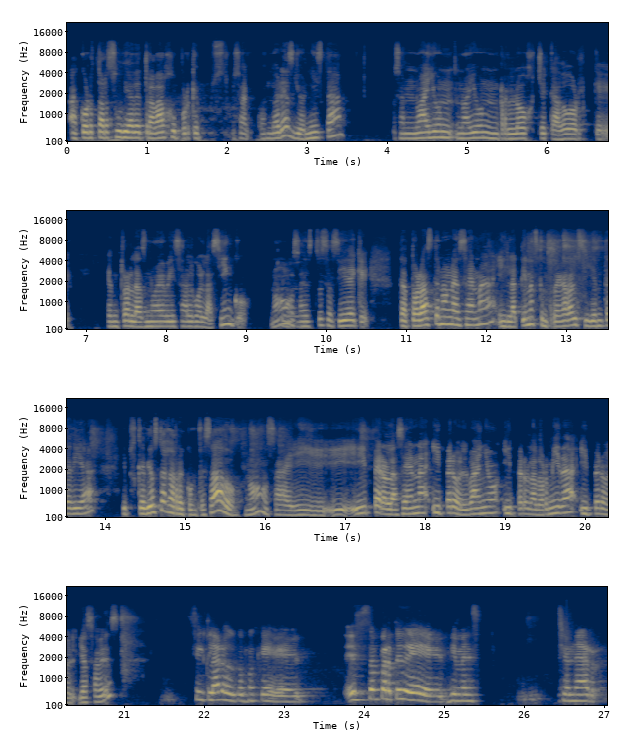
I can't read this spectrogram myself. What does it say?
acortar su día de trabajo, porque, pues, o sea, cuando eres guionista, o sea, no hay un, no hay un reloj checador que entro a las nueve y salgo a las cinco, ¿no? O sea, esto es así de que te atoraste en una escena y la tienes que entregar al siguiente día y pues que Dios te haga confesado, ¿no? O sea, y, y, pero la cena, y pero el baño, y pero la dormida, y pero, ya sabes. Sí, claro, como que es esta parte de dimensionar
